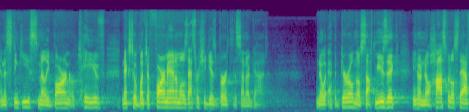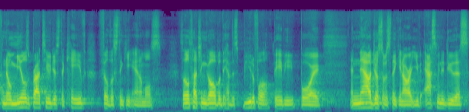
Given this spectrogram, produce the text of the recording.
In a stinky, smelly barn or cave next to a bunch of farm animals. That's where she gives birth to the Son of God. No epidural, no soft music, you know, no hospital staff, no meals brought to you, just a cave filled with stinky animals. It's a little touch and go, but they have this beautiful baby boy. And now Joseph is thinking, all right, you've asked me to do this.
